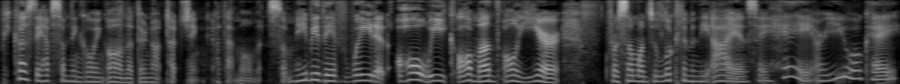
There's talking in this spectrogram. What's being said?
because they have something going on that they're not touching at that moment. So maybe they've waited all week, all month, all year for someone to look them in the eye and say, "Hey, are you okay?"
